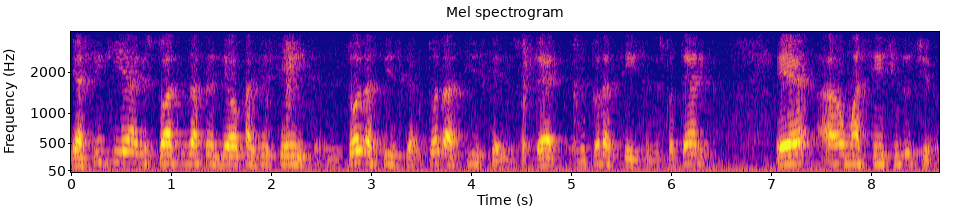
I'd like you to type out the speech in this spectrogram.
É assim que Aristóteles aprendeu a fazer ciência. Toda a física, toda a física aristotélica, toda a ciência aristotélica é uma ciência indutiva.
